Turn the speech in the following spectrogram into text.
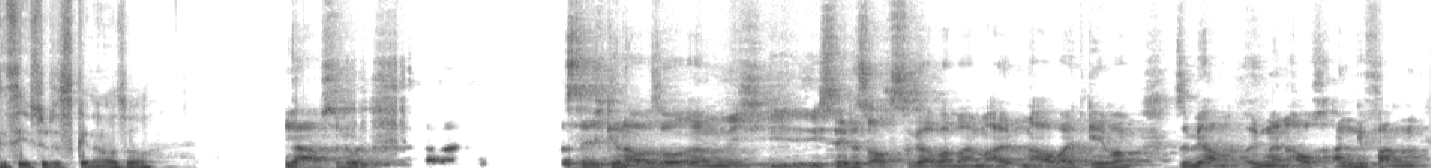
siehst du das genauso? Ja, absolut. Das sehe ich genauso. Ähm, ich, ich, sehe das auch sogar bei meinem alten Arbeitgeber. Also wir haben irgendwann auch angefangen,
